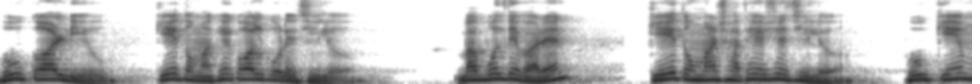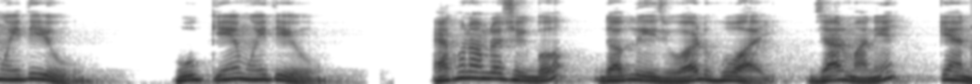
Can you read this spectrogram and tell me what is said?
হু কল্ড ইউ কে তোমাকে কল করেছিল? বা বলতে পারেন, কে তোমার সাথে এসেছিল? Who came with you who came with you এখন আমরা শিখব ডাব্লিউ ইজ ওয়ার্ড হোয়াই যার মানে কেন।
